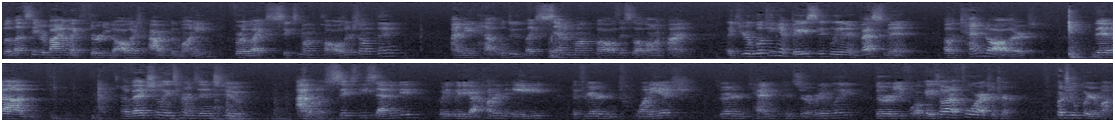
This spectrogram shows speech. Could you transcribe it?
but let's say you're buying like $30 out of the money for like six month calls or something. I mean, hell, we'll do like seven month calls. This is a long time. Like you're looking at basically an investment of ten dollars that um, eventually turns into I don't know 60, 70. What do you, got? 180 to 320 ish, 310 conservatively, 30. Okay, so on a 4x return, quadruple your money.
